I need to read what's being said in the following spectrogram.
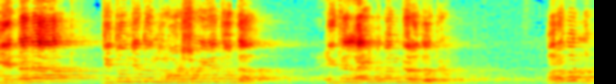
येताना जिथून जिथून रोड शो येत होता तिथे लाइट बंद करत होते. बरोबर ना?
